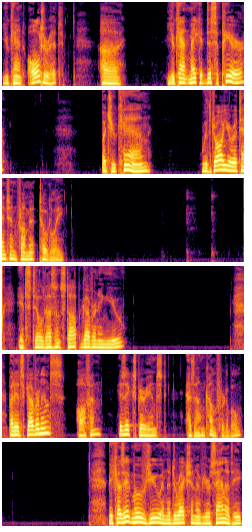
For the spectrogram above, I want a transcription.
You can't alter it. Uh, you can't make it disappear. But you can withdraw your attention from it totally. It still doesn't stop governing you. But its governance often is experienced as uncomfortable because it moves you in the direction of your sanity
